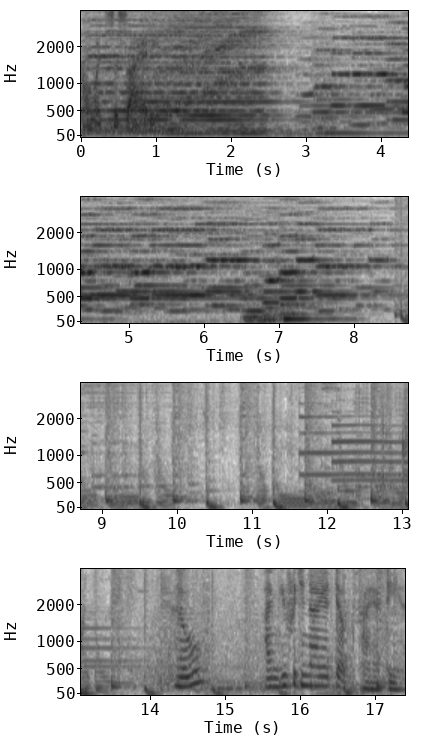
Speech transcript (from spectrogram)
Poet Society. Euphegenia Doubtfire, dear.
